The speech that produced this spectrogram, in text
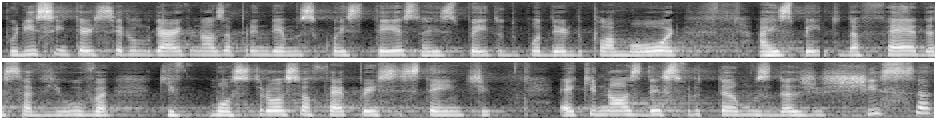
Por isso, em terceiro lugar, que nós aprendemos com esse texto a respeito do poder do clamor, a respeito da fé dessa viúva que mostrou sua fé persistente, é que nós desfrutamos da justiça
